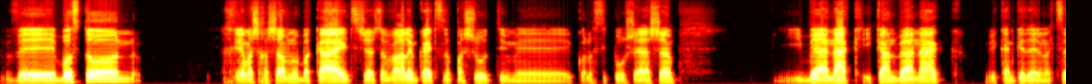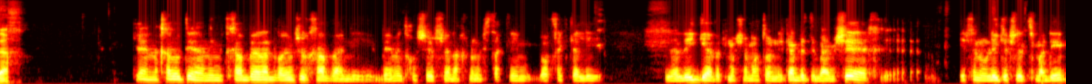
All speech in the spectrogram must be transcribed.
ובוסטון אחרי מה שחשבנו בקיץ, שעבר עליהם קיץ לא פשוט עם uh, כל הסיפור שהיה שם, היא בענק, היא כאן בענק, והיא כאן כדי לנצח. כן, לחלוטין, אני מתחבר לדברים שלך, ואני באמת חושב שאנחנו מסתכלים באופן כללי לליגה, וכמו שאמרת, ניגע בזה בהמשך, יש לנו ליגה של צמדים,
